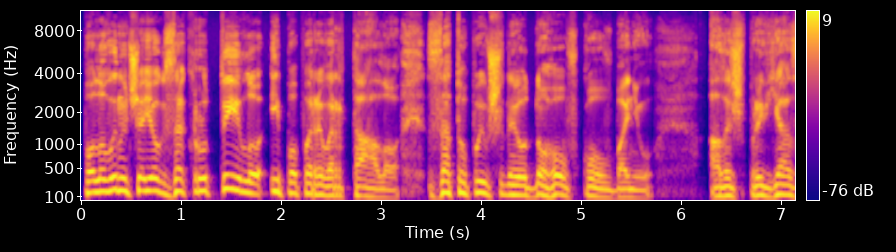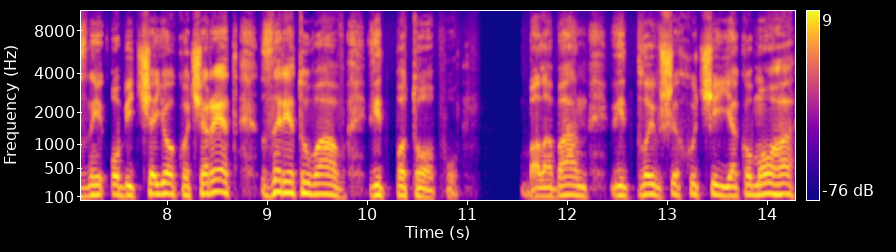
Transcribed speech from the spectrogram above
половину чайок закрутило і поперевертало, затопивши не одного в ковбаню. Але ж прив'язаний обід чайок очерет зарятував від потопу. Балабан, відпливши хучі якомога,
